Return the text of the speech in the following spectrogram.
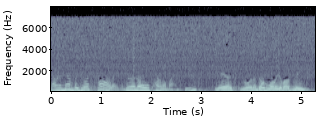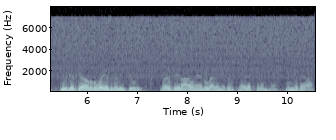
Now remember, you're Charlie, and you're an old pal of mine, see? Yes, sure. Now, don't worry about me. You just get out of the way if there's any shooting. Murphy and I'll handle that end of it. Okay, let's get in here. Ring the bell.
